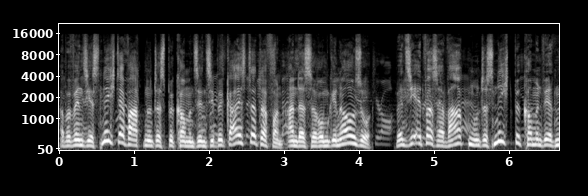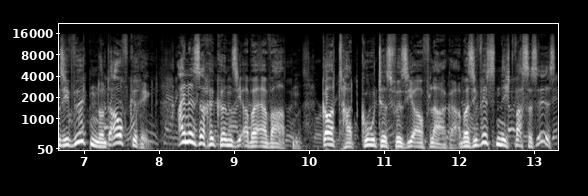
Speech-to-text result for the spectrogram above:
Aber wenn Sie es nicht erwarten und es bekommen, sind Sie begeistert davon. Andersherum genauso. Wenn Sie etwas erwarten und es nicht bekommen, werden Sie wütend und aufgeregt. Eine Sache können Sie aber erwarten. Gott hat Gutes für Sie auf Lager, aber Sie wissen nicht, was es ist.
